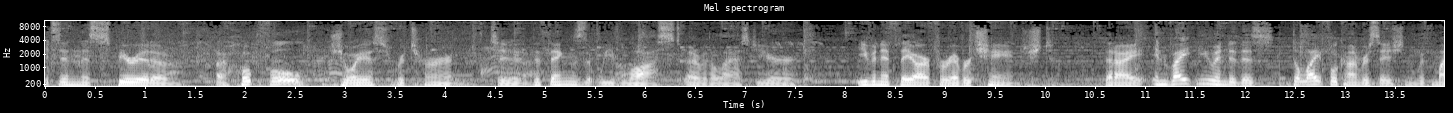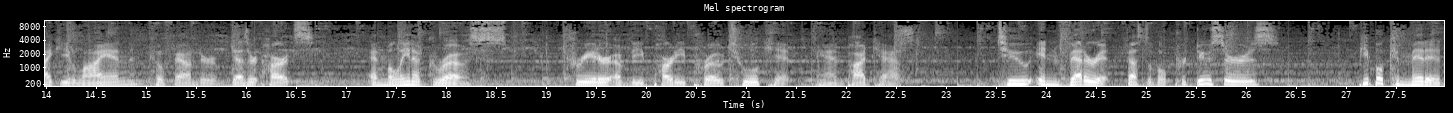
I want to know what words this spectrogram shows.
It's in this spirit of a hopeful, joyous return to the things that we've lost over the last year, even if they are forever changed that I invite you into this delightful conversation with Mikey Lyons, co-founder of Desert Hearts, and Melina Gross, creator of the Party Pro Toolkit and podcast. Two inveterate festival producers, people committed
